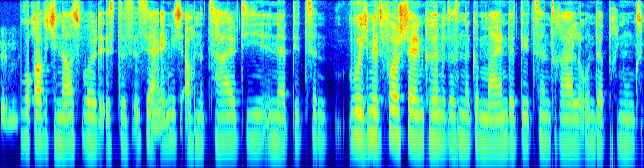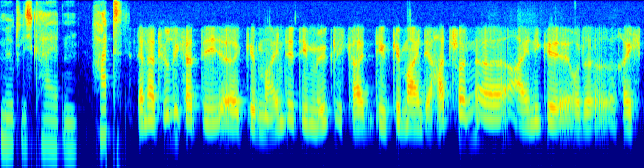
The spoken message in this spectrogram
sind. Worauf ich hinaus wollte, ist, das ist ja mhm. eigentlich auch eine Zahl, die in der Dezent wo ich mir jetzt vorstellen könnte, dass eine Gemeinde dezentrale Unterbringungsmöglichkeiten hat. Ja, natürlich hat die Gemeinde die Möglichkeiten. Die Gemeinde hat schon einige oder recht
